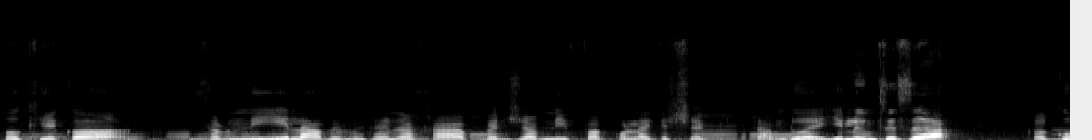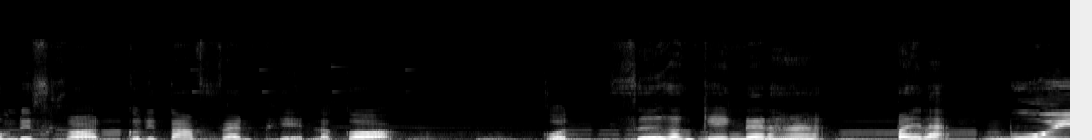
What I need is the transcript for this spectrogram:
โอเคก็สำหรับนี้ลาไปเพียงเท่านี้นะครับ ใครที่ชอบนี้ฝากกดไลค์กดแชร์กดติดตามด้วย อย่าลืมซื้อเสื้อก็กลุ่ม Discord กดติดตามแฟนเพจแล้วก็กดซื้อกางเกงได้นะฮะ ไปละบุย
